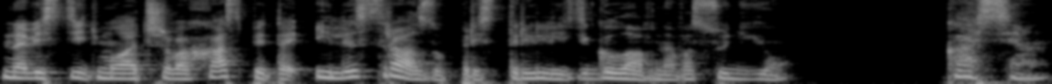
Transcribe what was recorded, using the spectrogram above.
навестить младшего Хаспита или сразу пристрелить главного судью. «Кассиан»,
